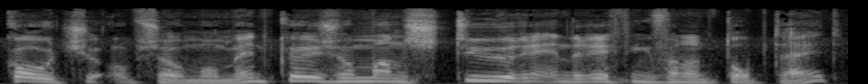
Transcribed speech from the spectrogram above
coachen op zo'n moment? Kun je zo'n man sturen in de richting van een toptijd?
